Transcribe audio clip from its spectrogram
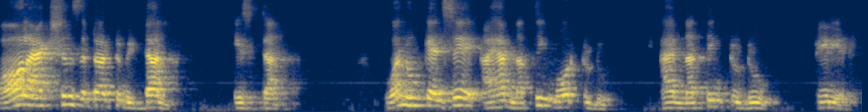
All actions that are to be done is done. One who can say, I have nothing more to do. I have nothing to do, period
